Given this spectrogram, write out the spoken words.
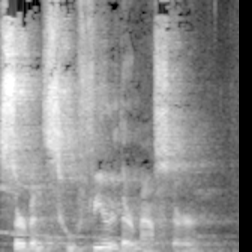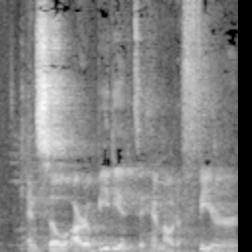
servants who fear their master and so are obedient to him out of fear,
